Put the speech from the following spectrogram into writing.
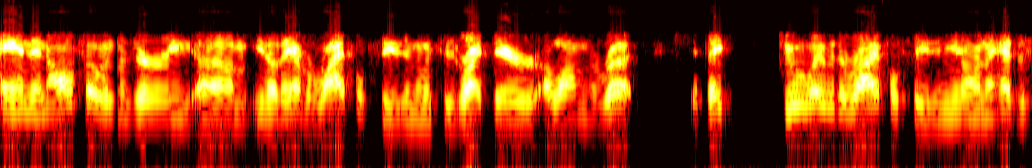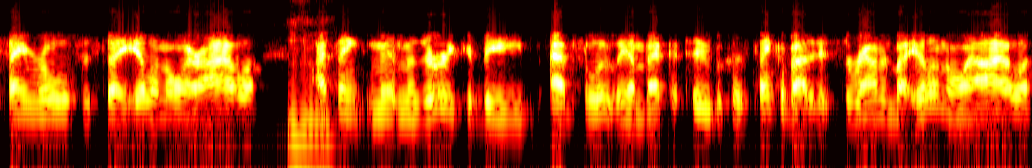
And then also in Missouri, um, you know, they have a rifle season, which is right there along the rut. If they do away with the rifle season, you know, and they had the same rules as say Illinois or Iowa, Mhm. I think Missouri could be absolutely a mecca too. Because think about it, it's surrounded by Illinois, Iowa,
